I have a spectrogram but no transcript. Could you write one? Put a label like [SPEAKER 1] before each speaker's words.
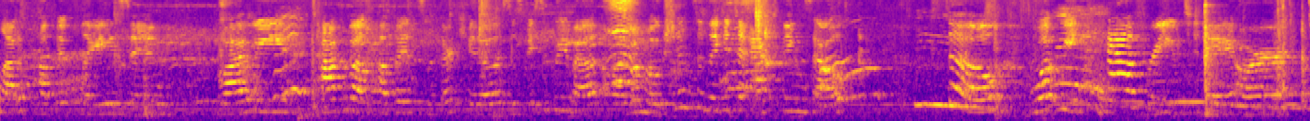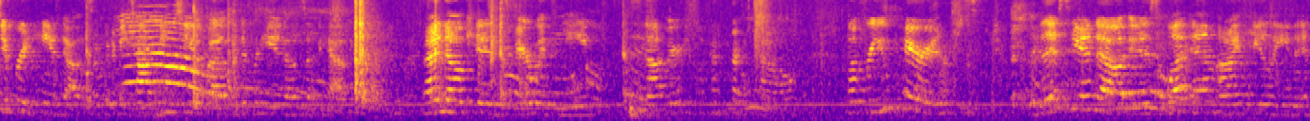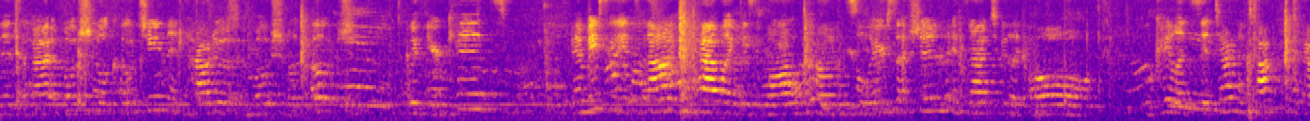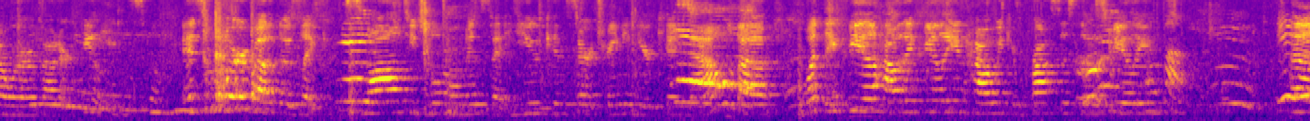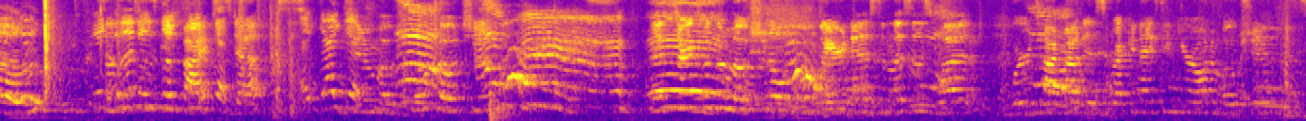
[SPEAKER 1] A lot of puppet plays and why we talk about puppets with our kiddos is basically about a lot of emotions and they get to act things out. So what we have for you today are different handouts. I'm going to be talking to you about the different handouts that we have. I know kids, bear with me, it's not very fun right now. But for you parents, this handout is What Am I Feeling? And it's about emotional coaching and how to emotional coach with your kids. And basically it's not to have like this long counselor session. It's not to be like, oh, okay, let's sit down and talk for an hour about our feelings. It's more about those like small teachable moments that you can start training your kid now about what they feel, how they feeling, how we can process those feelings. Um, so this is the five steps to emotional coaching. It starts with emotional about is recognizing your own emotions.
